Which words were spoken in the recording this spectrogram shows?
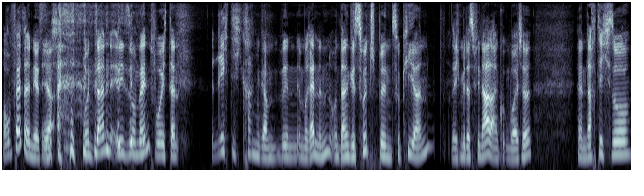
warum fährt er denn jetzt Ja. nicht? Und dann in diesem Moment, wo ich dann richtig krank gegangen bin im Rennen und dann geswitcht bin zu Kian, weil ich mir das Finale angucken wollte, dann dachte ich so,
